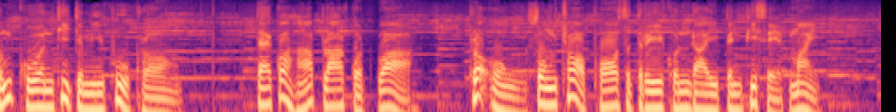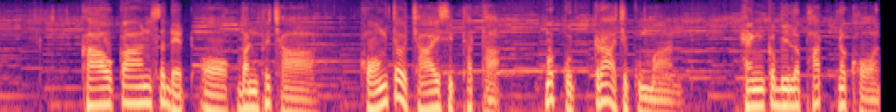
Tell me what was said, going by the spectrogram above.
สมควรที่จะมีคู่ครอง แต่ก็หาปรากฏว่า พระองค์ทรงชอบพอสตรีคนใดเป็นพิเศษไม่ ข่าวการเสด็จออกบรรพชาของเจ้าชายสิทธัตถะมกุฎราชกุมาร แห่งกบิลพัทนคร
